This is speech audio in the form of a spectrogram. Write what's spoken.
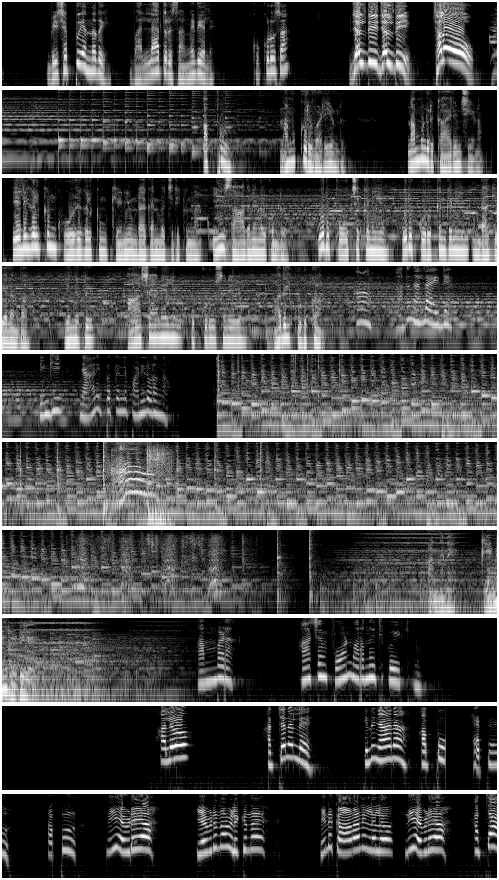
വിശപ്പ് എന്നത് വല്ലാത്തൊരു സംഗതിയല്ലേ? കുക്കുറൂസ ജൽദി ജൽദി ചലോ! അപ്പോ നമുക്കൊരു വഴിയുണ്ട്. നമ്മളൊരു കാര്യം ചെയ്യണം. എലികൾക്കും കോഴികൾക്കും കെണി ഉണ്ടാക്കാൻ വച്ചിരിക്കുന്ന ഈ സാധനങ്ങൾ കൊണ്ട് ഒരു പൂച്ചക്കണിയും ഒരു കുറുക്കൻ കണിയും ഉണ്ടാക്കിയാലെന്താ എന്നിട്ട് ആശാനെയും കുക്കുടൂസനെയും അതിൽ കുടുക്കണം. ആ അത് നല്ല ഐഡിയ. ഞാനിപ്പോ തന്നെ പണി തുടങ്ങാം. അങ്ങനെ കെണി റെഡിയായി. അമ്പട. ആശൻ ഫോൺ മറന്നു വെച്ച് പോയിരിക്കുന്നു. ഹലോ? അച്ഛനല്ലേ? ഇത് ഞാനാ അപ്പു. അപ്പു അപ്പു നീ എവിടെയാ? എവിടുന്നാ വിളിക്കുന്നേ? നിന്നെ കാണാനില്ലല്ലോ നീ എവിടെയാ? അച്ഛാ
